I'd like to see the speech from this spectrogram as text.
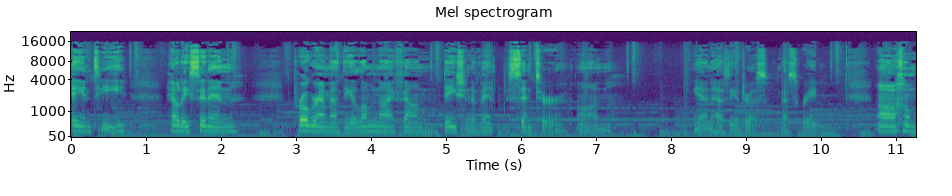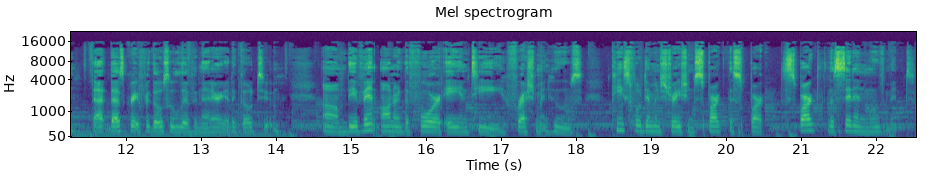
A&T held a sit-in program at the Alumni Foundation Event Center on yeah, and it has the address. That's great. Um, that that's great for those who live in that area to go to. Um, the event honored the four A and T freshmen whose peaceful demonstration sparked the spark sparked the sit-in movement.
